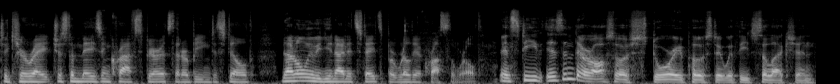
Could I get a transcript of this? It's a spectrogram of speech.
to curate just amazing craft spirits that are being distilled not only in the United States but really across the world. And, Steve, isn't there also a story posted with each selection?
